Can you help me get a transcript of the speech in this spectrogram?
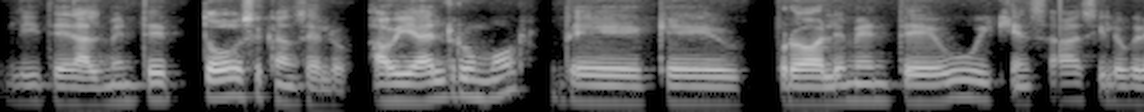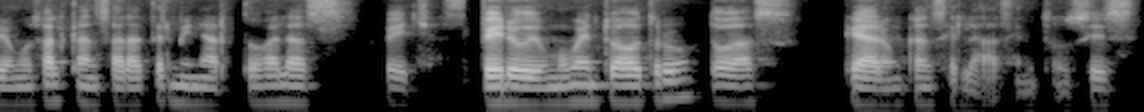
literalmente todo se canceló. Había el rumor de que probablemente, uy, quién sabe si logremos alcanzar a terminar todas las fechas, pero de un momento a otro todas quedaron canceladas. Entonces,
